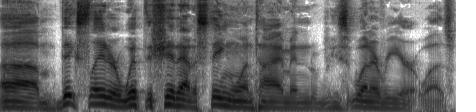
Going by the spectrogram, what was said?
um, Dick Slater whipped the shit out of Sting one time in whatever year it was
